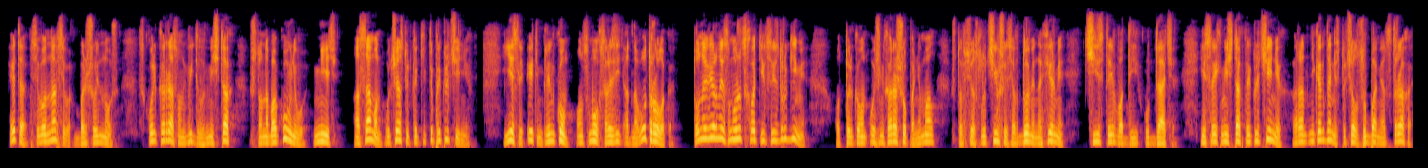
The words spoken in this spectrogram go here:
Это всего-навсего большой нож. Сколько раз он видел в мечтах, что на боку у него меч, а сам он участвует в каких-то приключениях. Если этим клинком он смог сразить одного троллока, то, наверное, сможет схватиться и с другими. Вот только он очень хорошо понимал, что все случившееся в доме на ферме чистой воды удача и в своих мечтах-приключениях Ранд никогда не стучал зубами от страха,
